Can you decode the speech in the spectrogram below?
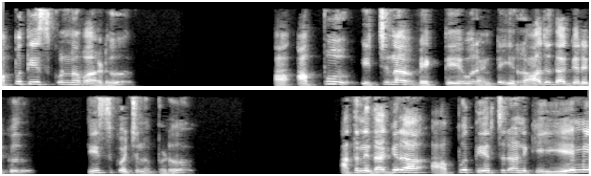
అప్పు తీసుకున్నవాడు ఆ అప్పు ఇచ్చిన వ్యక్తి ఎవరంటే ఈ రాజు దగ్గరకు తీసుకొచ్చినప్పుడు అతని దగ్గర అప్పు తీర్చడానికి ఏమీ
